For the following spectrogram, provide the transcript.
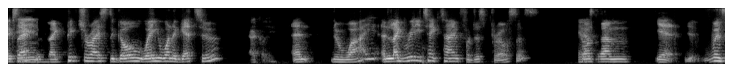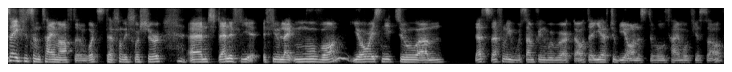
exactly and- like picturize the goal where you want to get to Exactly. and the why, and like really take time for this process. Yeah. because um yeah we'll save you some time afterwards definitely for sure and then if you if you like move on you always need to um that's definitely something we worked out that you have to be honest the whole time with yourself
